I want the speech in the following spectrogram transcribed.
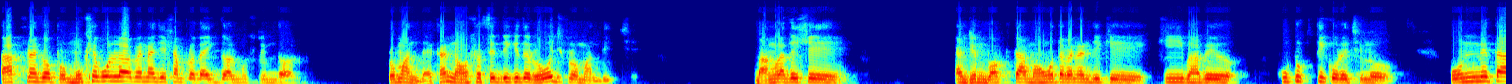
আপনাকে মুখে বললে হবে না যে সাম্প্রদায়িক দল, মুসলিম দল। প্রমাণ দেখান নওশাদ সিদ্দিকি তো রোজ প্রমাণ দিচ্ছে। বাংলাদেশে একজন বক্তা মমতা ব্যানার্জিকে কীভাবে কুটুক্তি করেছিল কোন নেতা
